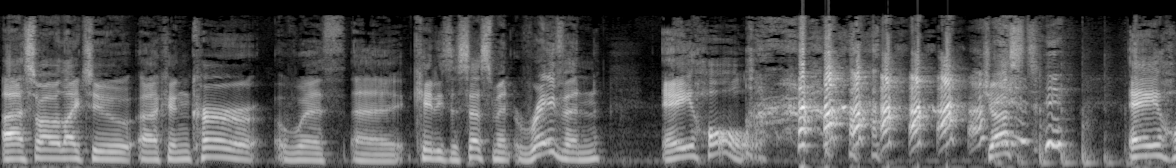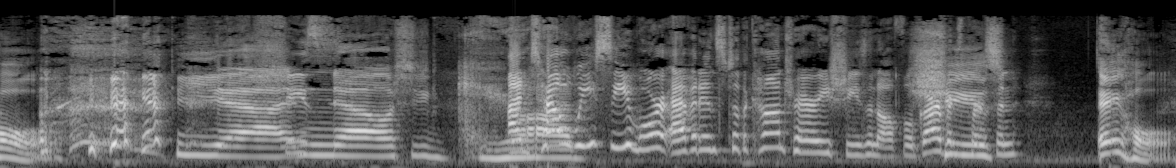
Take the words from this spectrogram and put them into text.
Uh, so I would like to uh, concur with uh, Katie's assessment. Raven, a hole. Just a hole. yeah, She's- no, she. Until we see more evidence to the contrary, she's an awful garbage She's- person. A hole.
